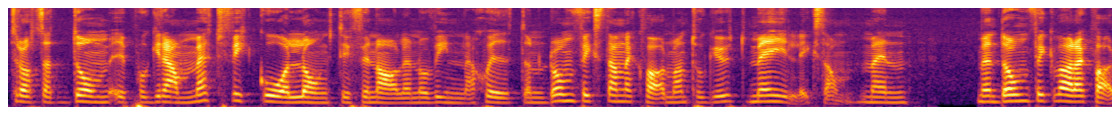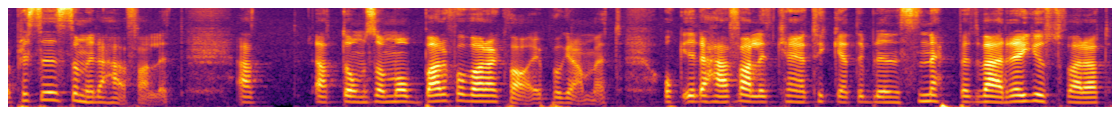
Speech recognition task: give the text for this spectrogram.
Trots att de i programmet fick gå långt till finalen och vinna skiten och de fick stanna kvar. Man tog ut mig liksom. Men, men de fick vara kvar, precis som i det här fallet. Att, de som mobbar får vara kvar i programmet. Och i det här fallet kan jag tycka att det blir en snäppet värre just för att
